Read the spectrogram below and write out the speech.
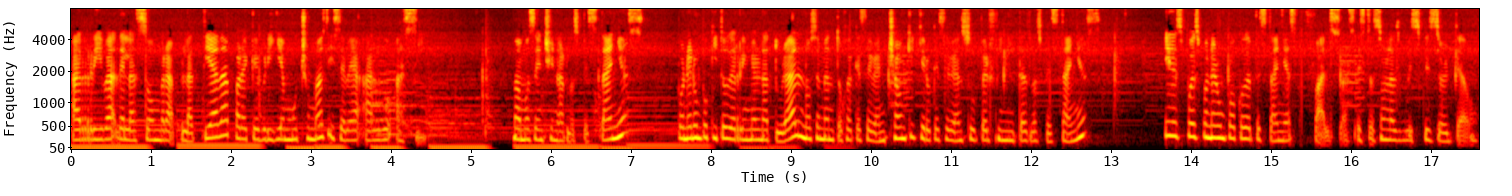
arriba de la sombra plateada para que brille mucho más y se vea algo así. Vamos a enchinar las pestañas, poner un poquito de rímel natural, no se me antoja que se vean chunky, quiero que se vean súper finitas las pestañas. Y después poner un poco de pestañas falsas, estas son las Wispy Zordell.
